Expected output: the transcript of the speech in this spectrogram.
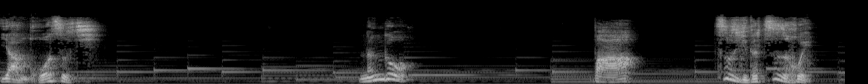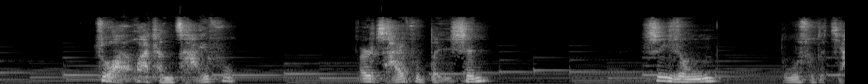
养活自己。能够把自己的智慧转化成财富，而财富本身是一种读书的价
